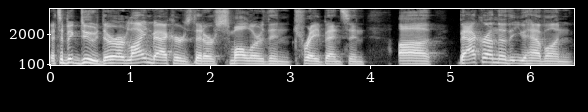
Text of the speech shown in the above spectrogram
that's a big dude. There are linebackers that are smaller than Trey Benson. Uh, background though that you have on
